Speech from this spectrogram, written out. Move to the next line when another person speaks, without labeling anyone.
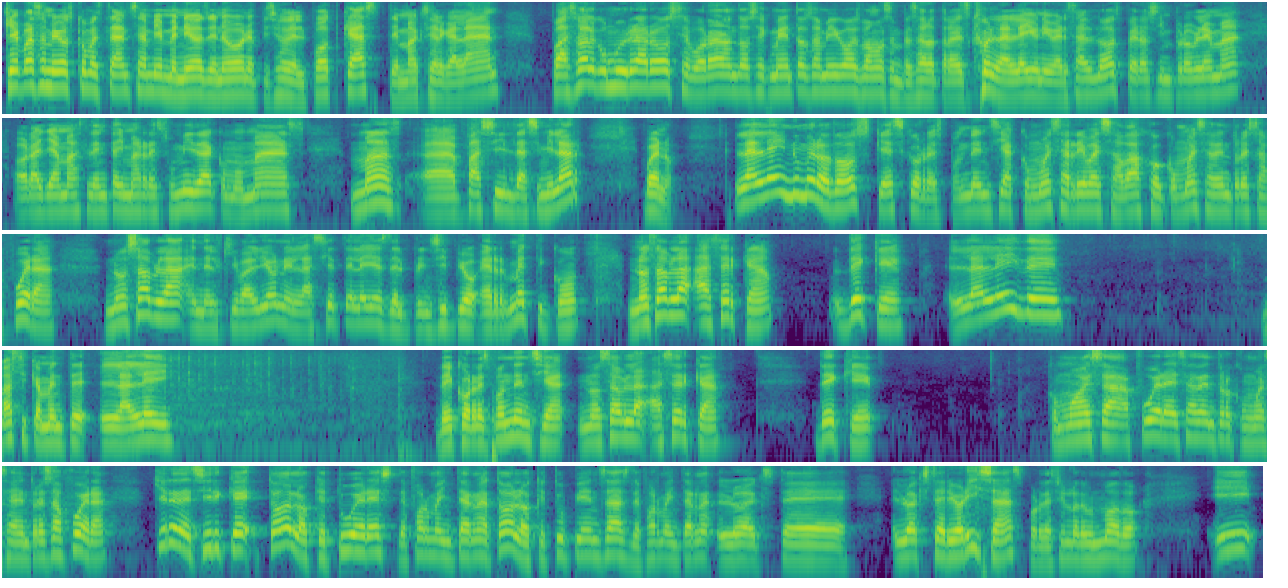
¿Qué pasa amigos? ¿Cómo están? Sean bienvenidos de nuevo a un episodio del podcast de Max el Galán. Pasó algo muy raro, se borraron dos segmentos amigos, vamos a empezar otra vez con la ley universal 2, pero sin problema, ahora ya más lenta y más resumida, como más, más ah, fácil de asimilar. Bueno, la ley número 2, que es correspondencia, como es arriba es abajo, como es adentro es afuera, nos habla en el Kibalión, en las siete leyes del principio hermético, nos habla acerca de que la ley de... Básicamente la ley de correspondencia nos habla acerca de que como es afuera es adentro, como es adentro es afuera, quiere decir que todo lo que tú eres de forma interna, todo lo que tú piensas de forma interna, lo, lo exteriorizas, por decirlo de un modo, y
